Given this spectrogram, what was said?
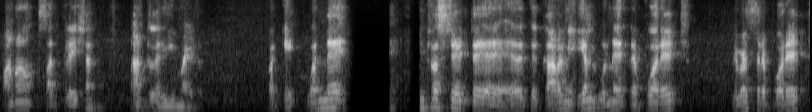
பணம் சர்க்குலேஷன் நாட்டில் அதிகமாகிடும் ஓகே ஒன்று இன்ட்ரெஸ்ட் ரேட்டு காரணிகள்? ஒன்று repo rate reverse repo rate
